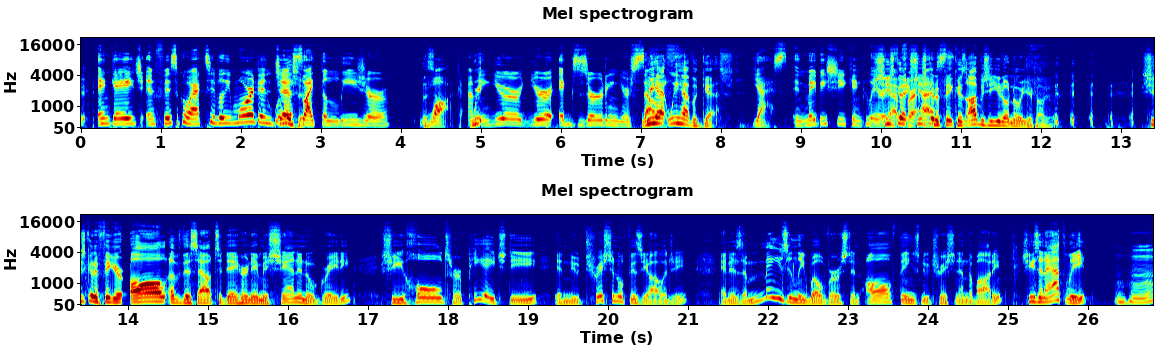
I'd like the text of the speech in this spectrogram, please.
engage in physical activity more than Well, just listen. like the leisure walk. I we- mean, you're you're exerting yourself. We have we have a guest. Yes, and maybe she can clear She's it up gonna for she's gonna figure because obviously you don't know what you're talking about. she's gonna figure all of this out today. Her name is Shannon O'Grady. She holds her PhD in nutritional physiology and is amazingly well versed in all things nutrition and the body. She's an athlete. Mm-hmm.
